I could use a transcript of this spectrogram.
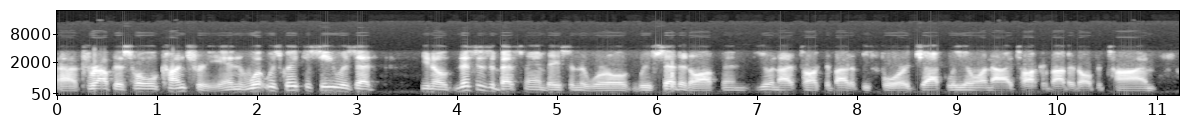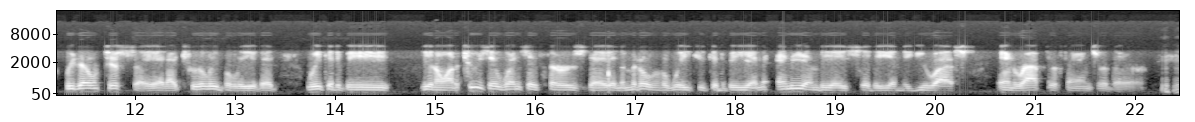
uh, throughout this whole country. And what was great to see was that, you know, this is the best fan base in the world. We've said it often. You and I have talked about it before. Jack Leo and I talk about it all the time. We don't just say it. I truly believe it. We could be you know, on a Tuesday, Wednesday, Thursday, in the middle of the week, you could be in any NBA city in the U.S. and Raptor fans are there. Mm-hmm.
